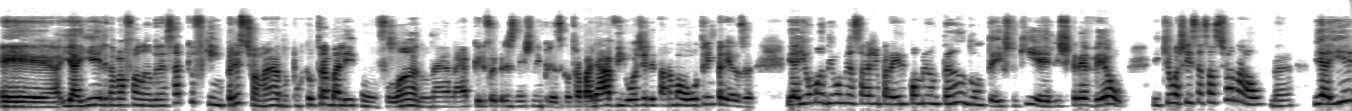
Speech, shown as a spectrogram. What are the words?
É, e aí ele estava falando, né? Sabe que eu fiquei impressionado porque eu trabalhei com o fulano, né? Na época ele foi presidente da empresa que eu trabalhava e hoje ele está numa outra empresa. E aí eu mandei uma mensagem para ele comentando um texto que ele escreveu e que eu achei sensacional, né? E aí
